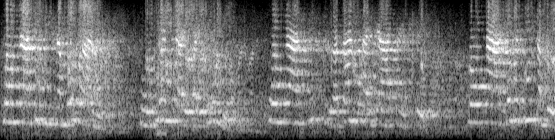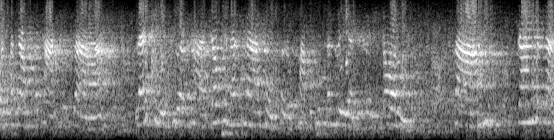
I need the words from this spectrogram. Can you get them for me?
โครงการทีวีนัมเบอร์วันศูนย์เพื่อนใจวัยรุ่นโครงการที่เสือต้านภัยยาเสพติดโครงการเจ้าหน้าที่ตำรวจประจำสถานศึกษา และศูนย์เครือข่ายเจ้าพนักงานส่งเสริมความประพฤตินักเรียนเป็นต้นสามการจัด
